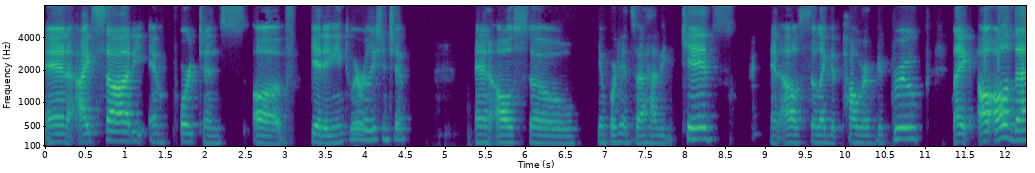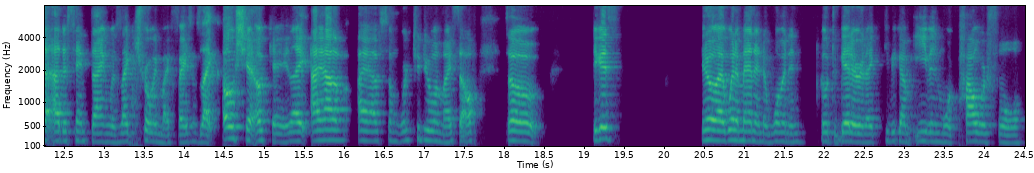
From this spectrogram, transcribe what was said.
and I saw the importance of getting into a relationship, and also the importance of having kids and also like the power of the group like all, all of that at the same time was like throwing my face. I was like oh shit okay like i have i have some work to do on myself. So because you know like when a man and a woman and go together like you become even more powerful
